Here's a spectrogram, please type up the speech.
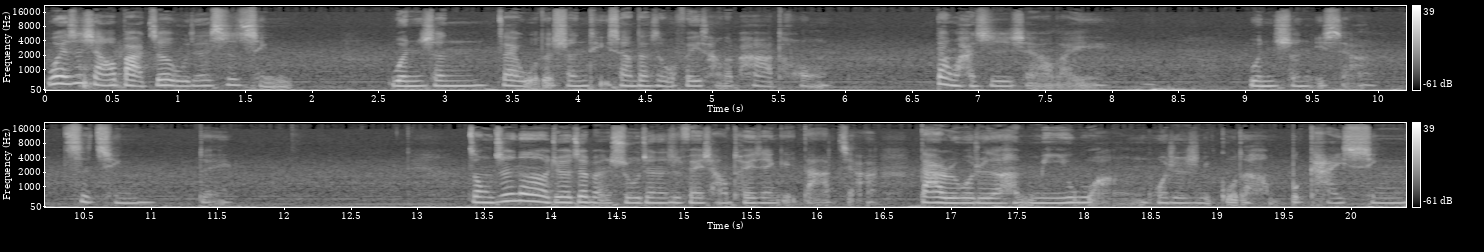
我也是想要把这五件事情。纹身在我的身体上，但是我非常的怕痛，但我还是想要来纹身一下，刺青。对，总之呢，我觉得这本书真的是非常推荐给大家。大家如果觉得很迷惘，或者是你过得很不开心，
